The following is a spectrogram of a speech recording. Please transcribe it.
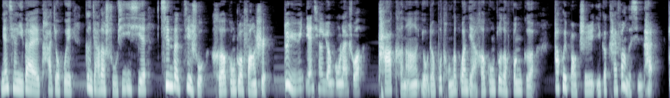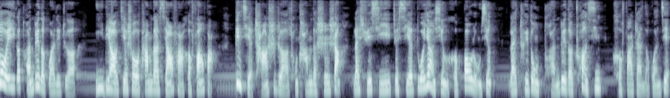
年轻一代他就会更加的熟悉一些新的技术和工作方式。对于年轻员工来说，他可能有着不同的观点和工作的风格，他会保持一个开放的心态。作为一个团队的管理者，你一定要接受他们的想法和方法，并且尝试着从他们的身上来学习这些多样性和包容性，来推动团队的创新和发展的关键。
